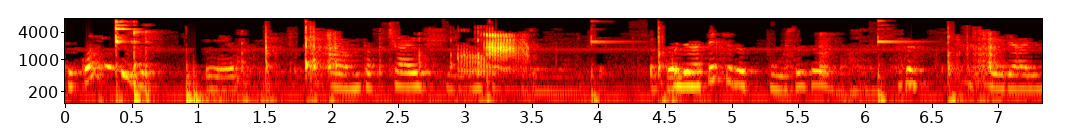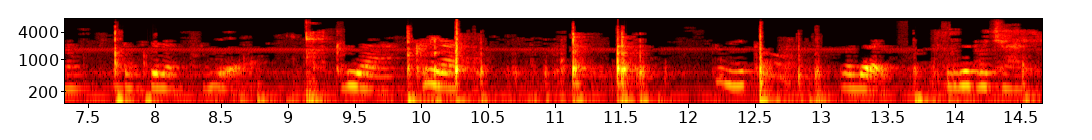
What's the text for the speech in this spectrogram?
Ты кофе будешь? Нет. А, ну так чай еще. Блин, опять этот пуз, это реально. Кря, кря. Ну, это Набирай. Где твой чай?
